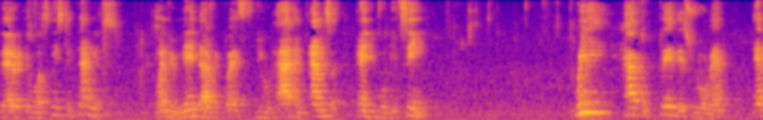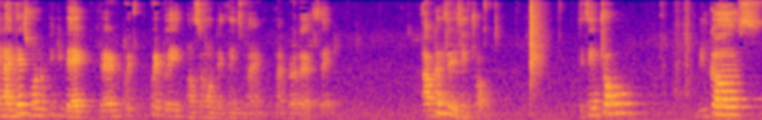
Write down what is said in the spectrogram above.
very, it was instantaneous. When you made that request, you had an answer and you will be seen. We have to play this role, and, and I just want to piggyback very quick, quickly on some of the things my, my brother has said. Our country is in trouble. It's in trouble because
